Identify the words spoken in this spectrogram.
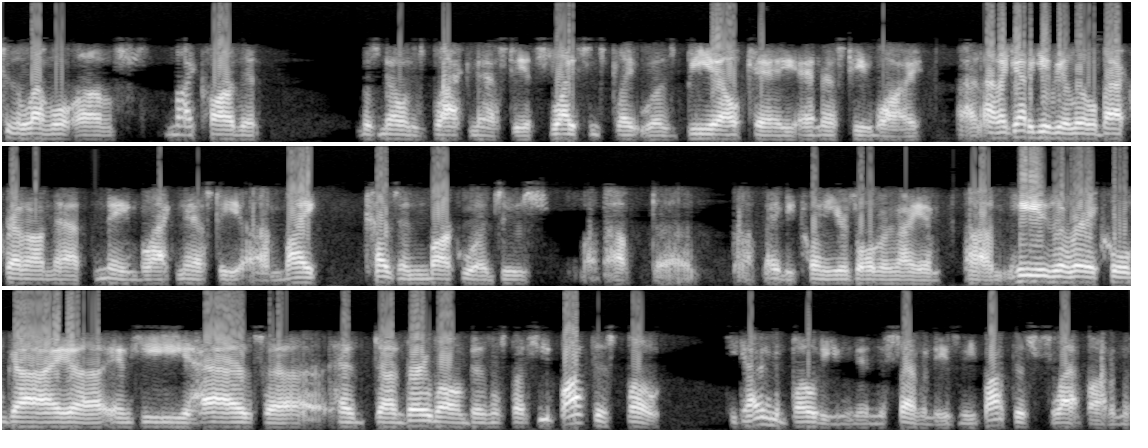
to the level of my car that was known as Black Nasty. Its license plate was BLKNSTY. Uh, and I got to give you a little background on that name, Black Nasty. Uh, my cousin, Mark Woods, who's about uh, maybe 20 years older than I am, um, he's a very cool guy, uh, and he has uh, had done very well in business, but he bought this boat he got into boating in the 70s, and he bought this flat bottom, a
